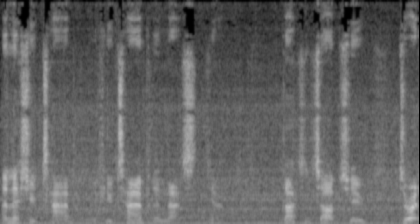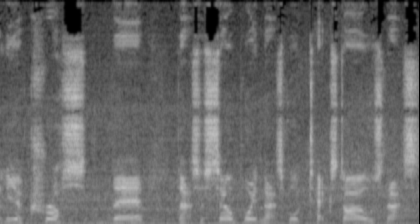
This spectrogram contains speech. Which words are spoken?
Unless you tab. If you tab, then that's you know, that's you. Directly across there, that's a sell point. That's for textiles. That's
